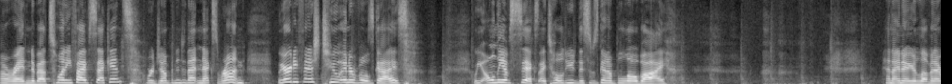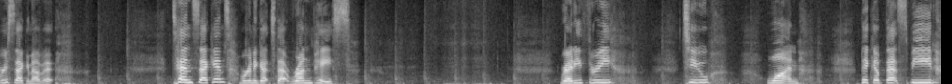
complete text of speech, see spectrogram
All right, in about 25 seconds, we're jumping into that next run. We already finished two intervals, guys. We only have six. I told you this was gonna blow by. And I know you're loving every second of it. 10 seconds, we're gonna get to that run pace. Ready, three, two, one. Pick up that speed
